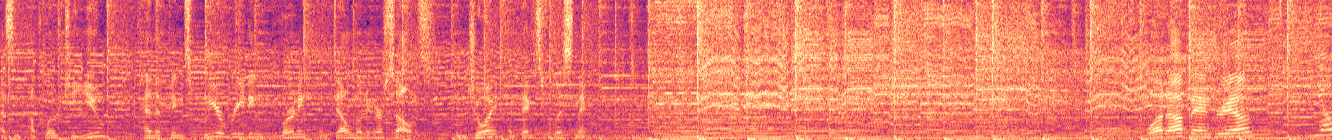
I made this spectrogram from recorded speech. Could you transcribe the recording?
as an upload to you and the things we are reading, learning, and downloading ourselves. Enjoy and thanks for listening. What up, Andrea? Yo.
